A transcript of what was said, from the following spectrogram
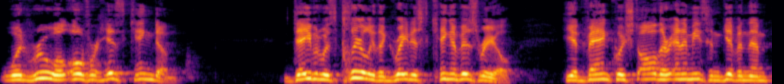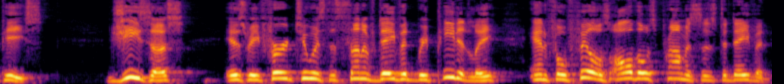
would rule over his kingdom. David was clearly the greatest king of Israel. He had vanquished all their enemies and given them peace. Jesus is referred to as the son of David repeatedly and fulfills all those promises to David.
